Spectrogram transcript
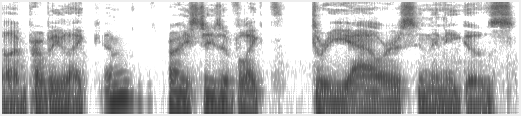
So I probably like um, probably stays up for like three hours and then he goes.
